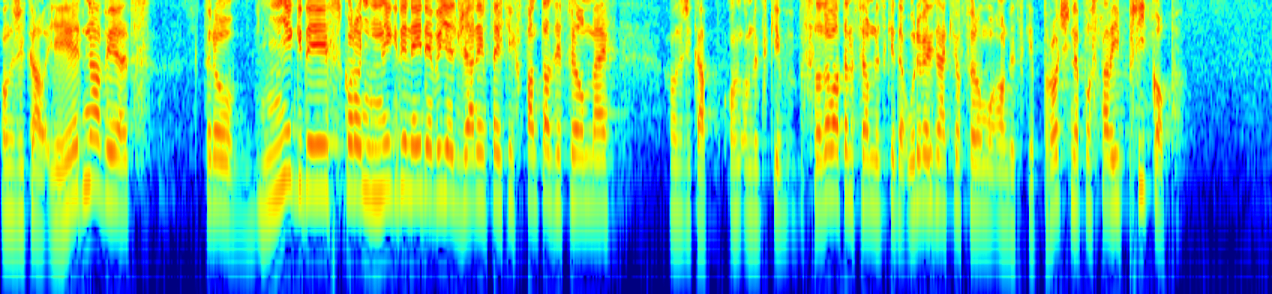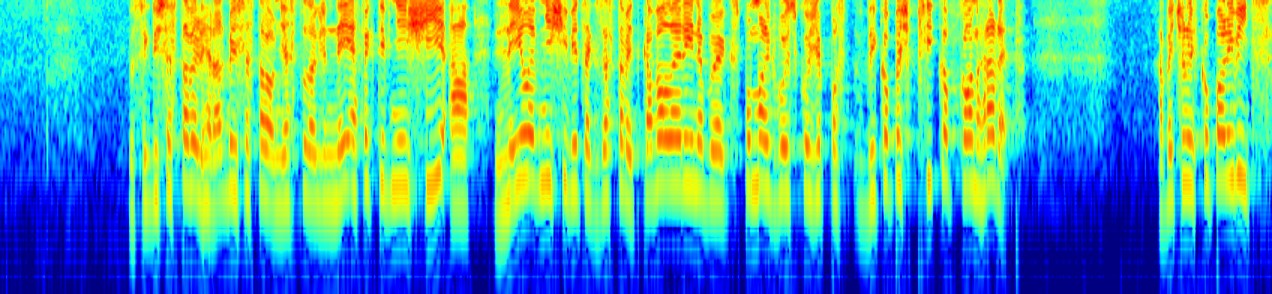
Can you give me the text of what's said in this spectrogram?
on říkal, je jedna věc, kterou nikdy, skoro nikdy nejde vidět v žádných těch fantasy filmech. A on říká, on, on vždycky sledoval ten film, vždycky ten úryvek z nějakého filmu a on vždycky, proč nepostaví příkop? Prostě když se stavili hradby, když se stavilo město, takže nejefektivnější a nejlevnější věc, jak zastavit kavalerii nebo jak zpomalit vojsko, že post- vykopeš příkop kolem hradeb. A většinou jich kopali víc.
